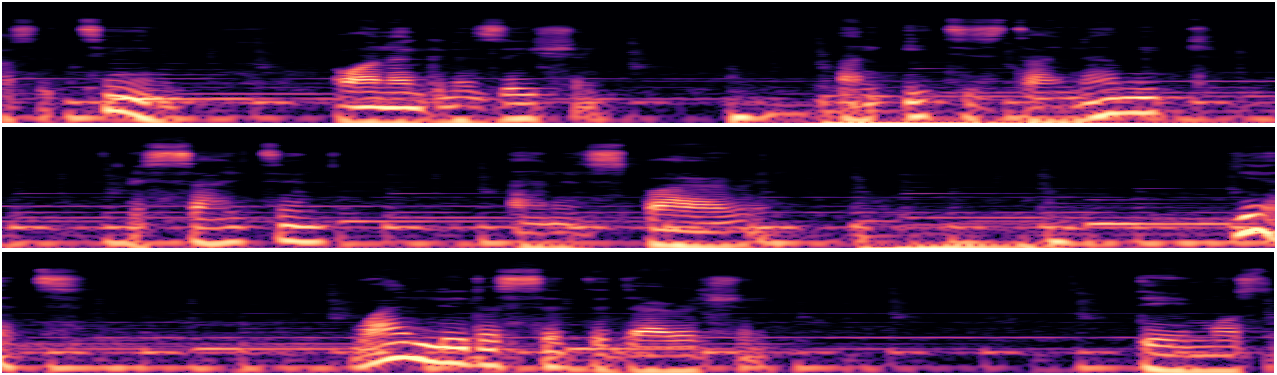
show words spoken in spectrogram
as a team or an organization, and it is dynamic, exciting, and inspiring. Yet, while leaders set the direction, they must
